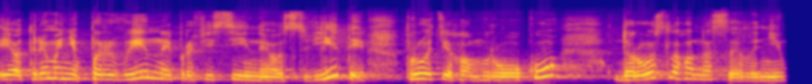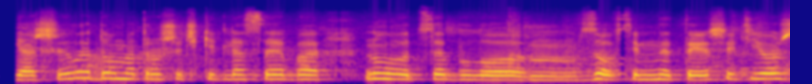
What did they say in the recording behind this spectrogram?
і отримання первинної професійної освіти протягом року дорослого населення. Я шила вдома трошечки для себе. Ну, це було зовсім не те шиття, ж,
